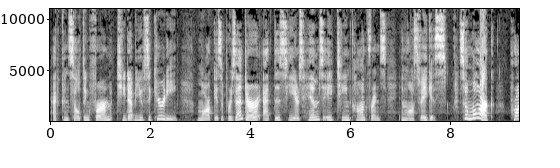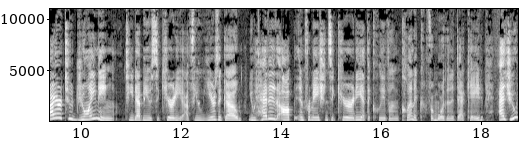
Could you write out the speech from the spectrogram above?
at consulting firm TW Security. Mark is a presenter at this year's HIMSS 18 conference in Las Vegas. So, Mark, prior to joining TW Security a few years ago. You headed up information security at the Cleveland Clinic for more than a decade. As you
